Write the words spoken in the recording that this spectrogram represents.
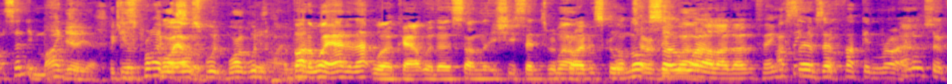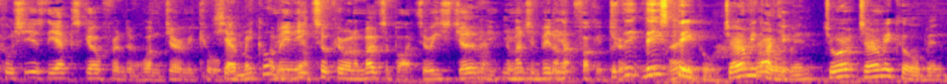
I'm sending my yeah, kid yeah. to Because a private why school." else would why wouldn't I? By the way, how did that work out with her son that she sent to a Well, private school? not Not, so well. well. I don't think. I think Serves it's her fucking right. And also, of course, she is the ex-girlfriend of one Jeremy Corbyn. Jeremy Corbyn, I mean, yeah. he took her on a motorbike to East Germany. Yeah, Imagine being on that fucking But trip. the- these? People, Jeremy. Corbyn, Jer- Jeremy Corbyn,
